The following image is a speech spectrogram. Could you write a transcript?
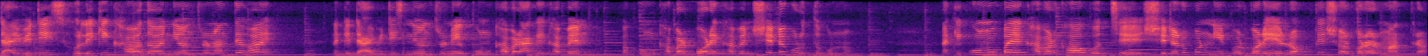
ডায়াবেটিস হলে কি খাওয়া দাওয়া নিয়ন্ত্রণ আনতে হয়? নাকি ডায়াবেটিস নিয়ন্ত্রণে কোন খাবার আগে খাবেন বা কোন খাবার পরে খাবেন সেটা গুরুত্বপূর্ণ? নাকি কোন উপায়ে খাবার খাওয়া হচ্ছে সেটার উপর নির্ভর করে রক্তের শর্করার মাত্রা?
